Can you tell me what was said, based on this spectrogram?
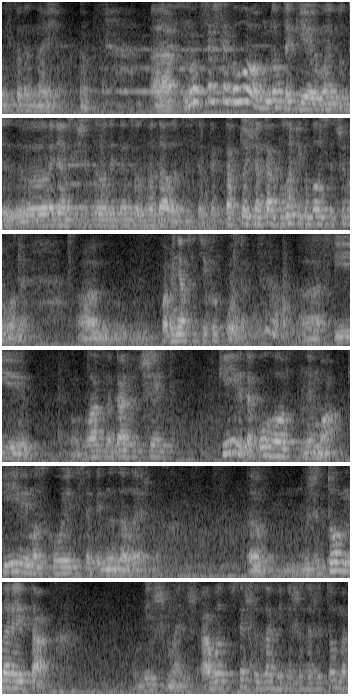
ніхто не знає як. ну. А, Ну, це все було. Ну таки, ми тут е, радянське щасливе дитинство згадали, це все так, так точно так було, тільки було все червоне. Помінявся тільки колір. І, власне кажучи, в Києві такого нема. В Києві маскуються під незалежних. Е, В Житомирі так, більш-менш. А от все, що західніше за Житомир,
